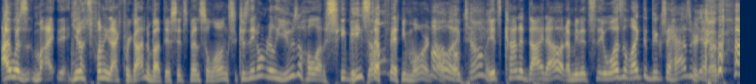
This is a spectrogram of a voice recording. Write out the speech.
I was my you know it's funny that I've forgotten about this. It's been so long because they don't really use a whole lot of CB stuff anymore. No, oh, don't tell me. It's kind of died out. I mean, it's it wasn't like the Dukes of Hazzard. Yeah. You know?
